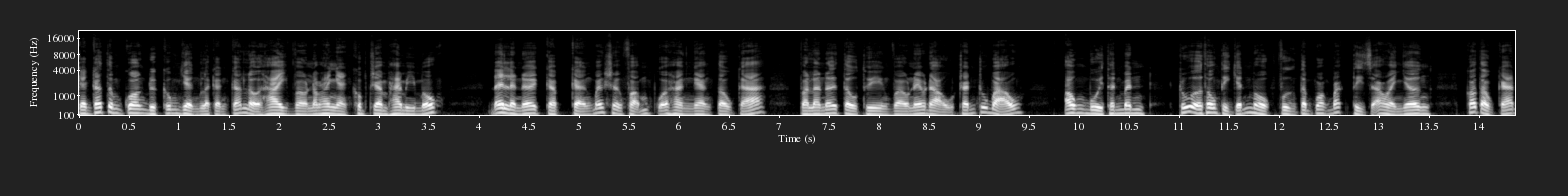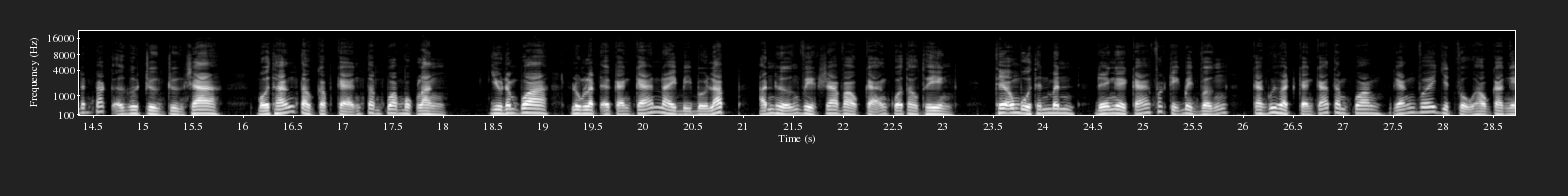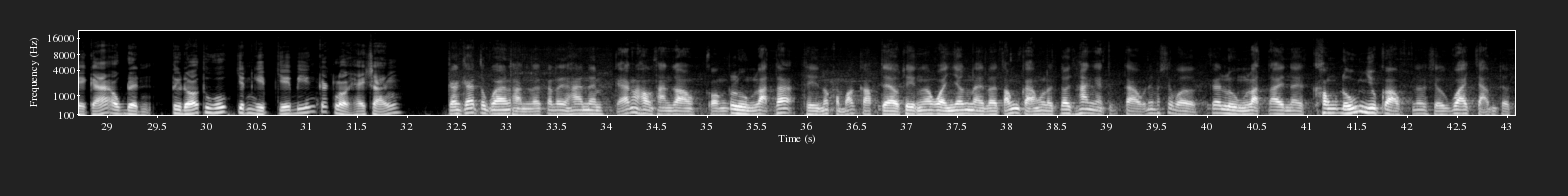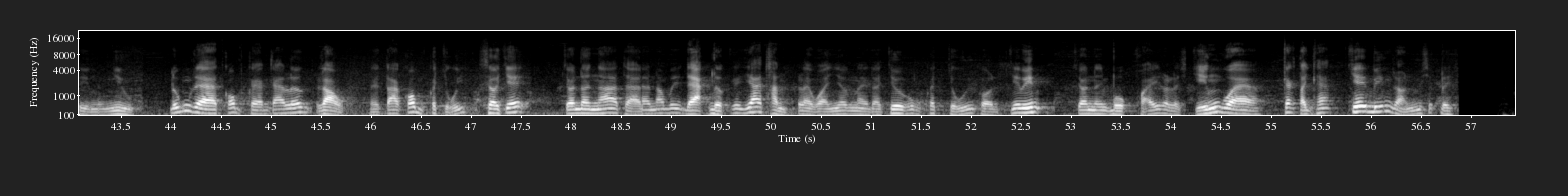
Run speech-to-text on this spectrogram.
Cảng cá Tâm Quan được công nhận là cảng cá loại 2 vào năm 2021. Đây là nơi cập cảng bán sản phẩm của hàng ngàn tàu cá và là nơi tàu thuyền vào neo đậu tránh trú bão. Ông Bùi Thanh Minh, trú ở thôn Thị Chánh 1, phường Tâm Quan Bắc, thị xã Hoài Nhơn, có tàu cá đánh bắt ở ngư trường Trường Sa. Mỗi tháng tàu cập cảng Tâm Quan một lần. Nhiều năm qua, luồng lạch ở cảng cá này bị bồi lấp, ảnh hưởng việc ra vào cảng của tàu thuyền. Theo ông Bùi Thanh Minh, để nghề cá phát triển bền vững, càng quy hoạch cảng cá Tam Quan gắn với dịch vụ hậu cần nghề cá ổn định, từ đó thu hút doanh nghiệp chế biến các loài hải sản. Cảng cá Tam Quan thành là cái đây hai năm, cảng nó hoàn thành rồi, còn cái luồng lạch á thì nó còn bắt cặp chèo thuyền ở Hoài Nhân này là tổng cộng là trên hai ngàn tàu đến bắt bờ. Cái luồng lạch đây này không đủ nhu cầu, nó sự va chạm chèo thuyền nhiều. Đúng ra có một cảng cá lớn rầu, người ta có một cái chuỗi sơ chế cho nên á, nó mới đạt được cái giá thành là Hoài Nhân này là chưa có một cái chuỗi còn chế biến cho nên buộc phải là chuyển qua các tỉnh khác chế biến rồi mới xuất đi.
